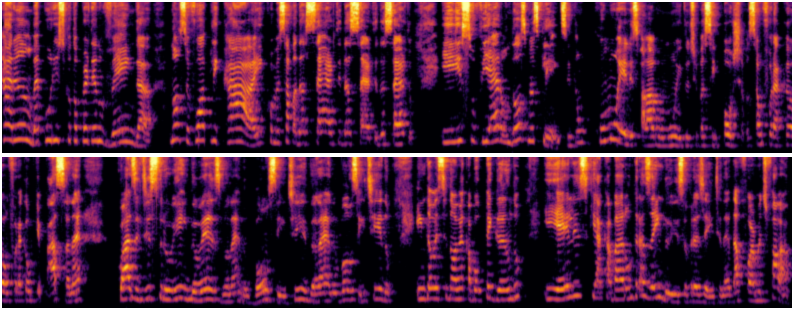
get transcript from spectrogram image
caramba, é por isso que eu estou perdendo venda. Nossa, eu vou aplicar. Aí começava a dar certo, e dar certo, e dar certo. E isso vieram dos meus clientes. Então, como eles falavam muito, tipo assim, poxa, você é um furacão, um furacão que passa, né? Quase destruindo mesmo, né? No bom sentido, né? No bom sentido. Então esse nome acabou pegando e eles que acabaram trazendo isso para gente, né? Da forma de falar.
